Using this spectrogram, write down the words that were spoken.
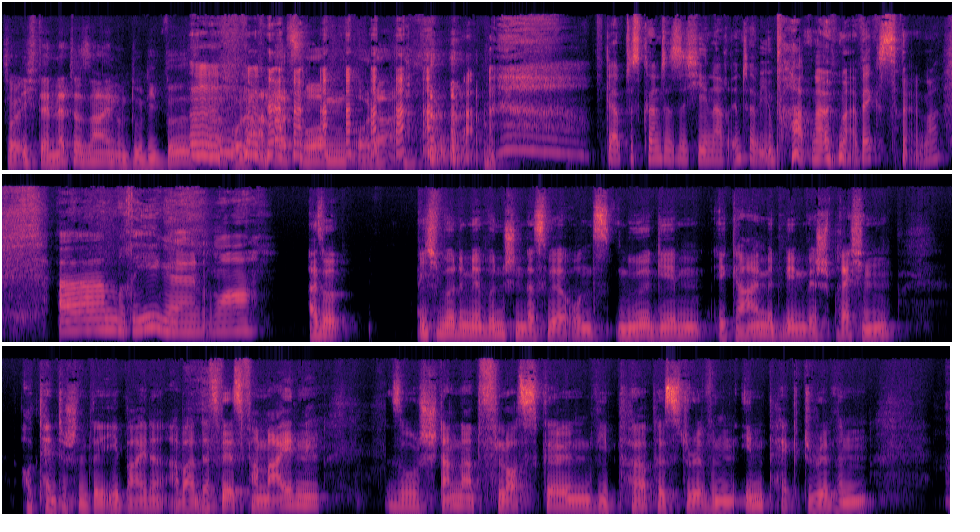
Soll ich der Nette sein und du die Böse oder andersrum oder? ich glaube, das könnte sich je nach Interviewpartner immer wechseln. Ne? Ähm, Regeln. Oh. Also ich würde mir wünschen, dass wir uns Mühe geben, egal mit wem wir sprechen, authentisch sind wir eh beide, aber dass wir es vermeiden, so Standardfloskeln wie Purpose-driven, Impact-driven. Ah,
